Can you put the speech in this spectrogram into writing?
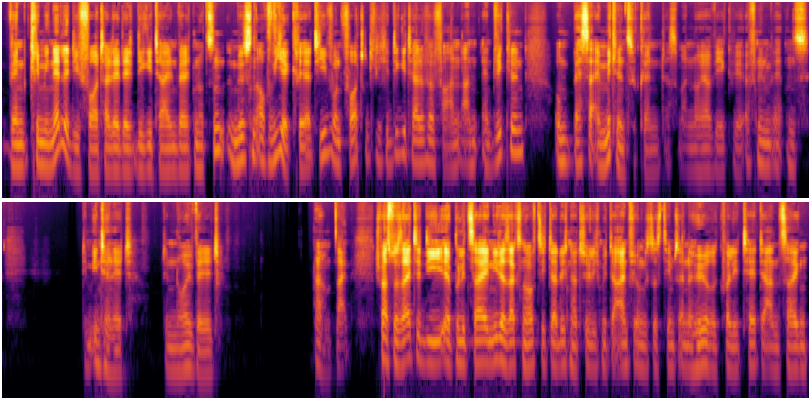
wenn Kriminelle die Vorteile der digitalen Welt nutzen, müssen auch wir kreative und fortschrittliche digitale Verfahren an entwickeln, um besser ermitteln zu können. Das ist mal ein neuer Weg. Wir öffnen uns dem Internet, der Neuwelt. Ah, nein, Spaß beiseite. Die äh, Polizei in Niedersachsen hofft sich dadurch natürlich mit der Einführung des Systems eine höhere Qualität der Anzeigen,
